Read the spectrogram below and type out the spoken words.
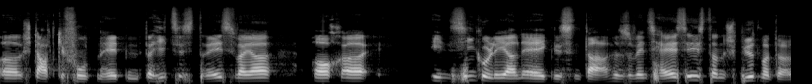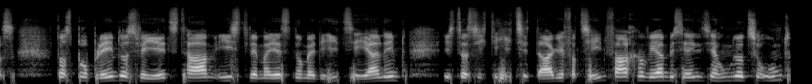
äh, stattgefunden hätten. Der Hitzestress war ja auch äh, in singulären Ereignissen da. Also wenn es heiß ist, dann spürt man das. Das Problem, das wir jetzt haben, ist, wenn man jetzt nur mal die Hitze hernimmt, ist, dass sich die Hitzetage verzehnfachen werden bis Ende des Jahrhunderts und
